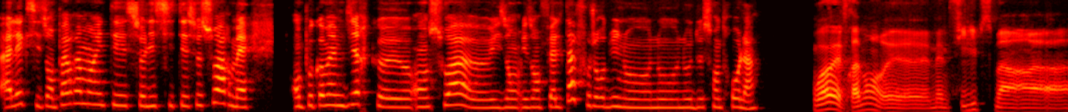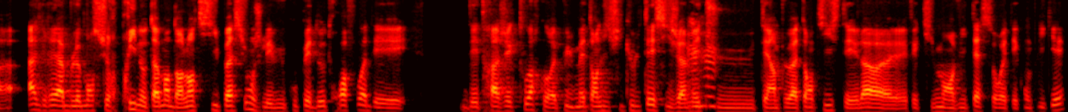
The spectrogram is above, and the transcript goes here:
Alex, ils n'ont pas vraiment été sollicités ce soir, mais on peut quand même dire qu'en soi, euh, ils, ont, ils ont fait le taf aujourd'hui, nos, nos, deux centraux là. Ouais, ouais, vraiment. même Phillips m'a agréablement surpris, notamment dans l'anticipation. Je l'ai vu couper deux, trois fois des, des trajectoires qui auraient pu le mettre en difficulté si jamais Mhm. tu es un peu attentiste. Et là, euh, effectivement, en vitesse, ça aurait été compliqué.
